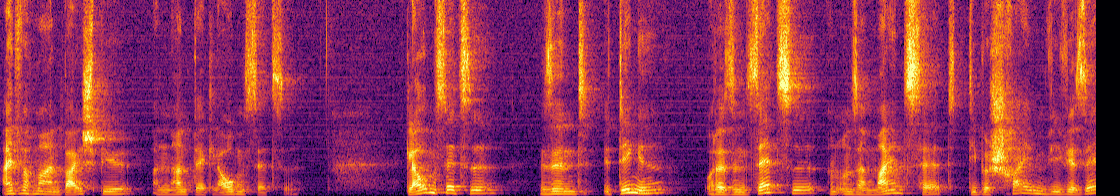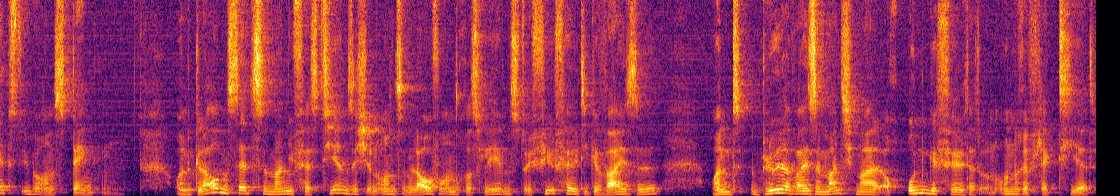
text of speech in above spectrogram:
einfach mal ein Beispiel anhand der Glaubenssätze. Glaubenssätze sind Dinge oder sind Sätze in unserem Mindset, die beschreiben, wie wir selbst über uns denken. Und Glaubenssätze manifestieren sich in uns im Laufe unseres Lebens durch vielfältige Weise und blöderweise manchmal auch ungefiltert und unreflektiert.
